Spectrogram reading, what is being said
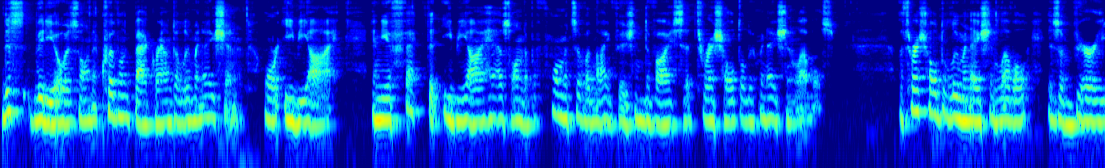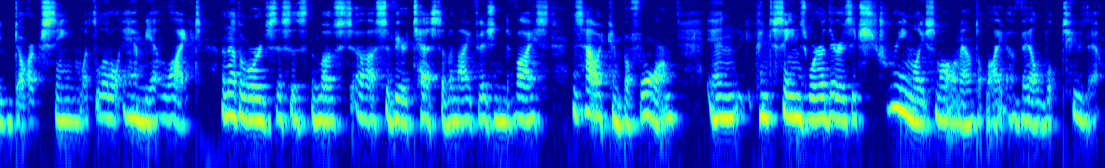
This video is on equivalent background illumination, or EBI, and the effect that EBI has on the performance of a night vision device at threshold illumination levels. A threshold illumination level is a very dark scene with little ambient light. In other words, this is the most uh, severe test of a night vision device, is how it can perform in scenes where there is extremely small amount of light available to them.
